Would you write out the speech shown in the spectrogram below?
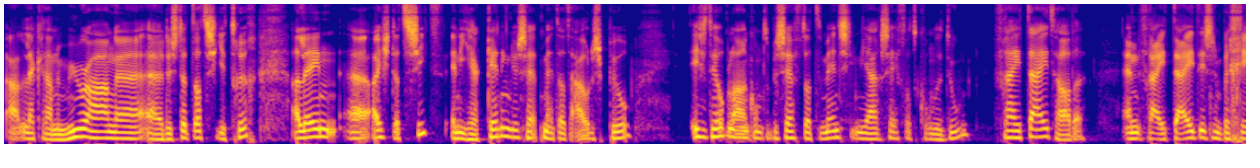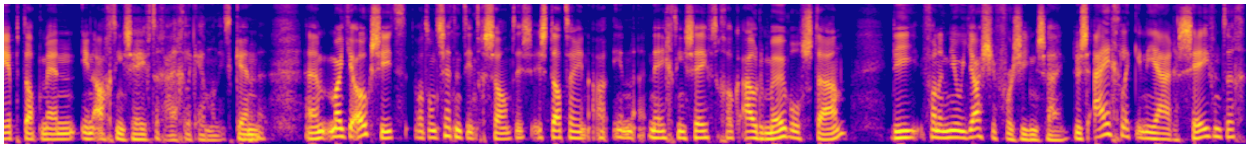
lekker aan de muur hangen. Uh, dus dat, dat zie je terug. Alleen uh, als je dat ziet en die herkenning dus hebt met dat oude spul... is het heel belangrijk om te beseffen dat de mensen die in de jaren 70 dat konden doen... vrije tijd hadden. En vrije tijd is een begrip dat men in 1870 eigenlijk helemaal niet kende. Um, wat je ook ziet, wat ontzettend interessant is, is dat er in, in 1970 ook oude meubels staan die van een nieuw jasje voorzien zijn. Dus eigenlijk in de jaren 70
